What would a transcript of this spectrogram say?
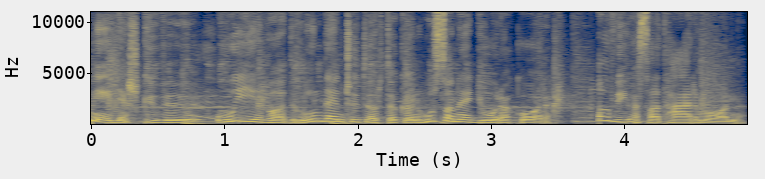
Négyes küvő, új évad minden csütörtökön 21 órakor, a Viaszat 3-on.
